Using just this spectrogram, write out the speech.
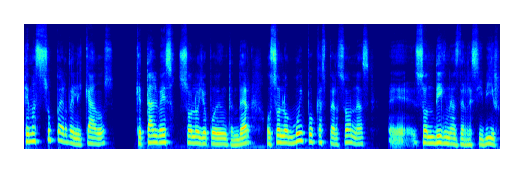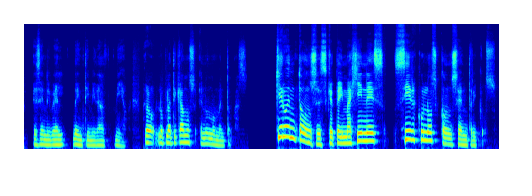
temas súper delicados que tal vez solo yo puedo entender o solo muy pocas personas eh, son dignas de recibir ese nivel de intimidad mío. Pero lo platicamos en un momento más. Quiero entonces que te imagines círculos concéntricos.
